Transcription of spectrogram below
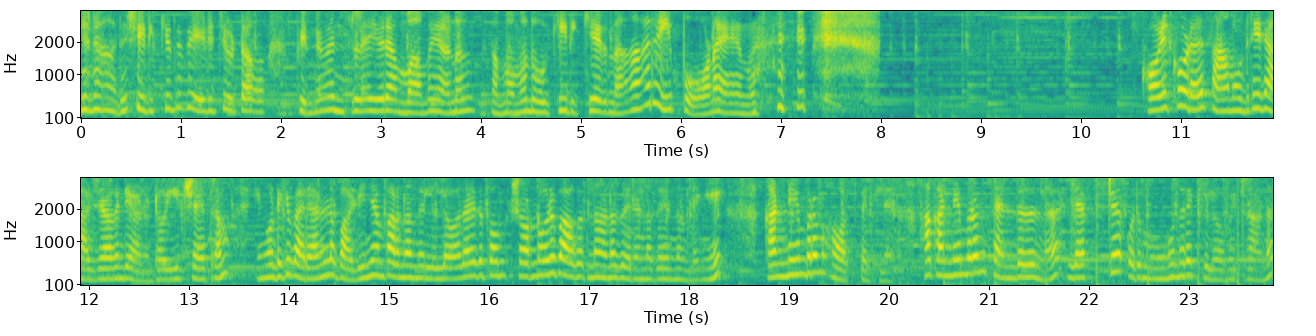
ഞാൻ ആദ്യം ശരിക്കും പേടിച്ചു കേട്ടോ. പിന്നെ മനസ്സിലായി ഒരു അമ്മാമ്മയാണ് അമ്മാമ്മ നോക്കിയിരിക്കായിരുന്നു ആരാ ഈ പോണേന്ന് കോഴിക്കോട് സാമൂതിരി രാജാവിന്റെയാണ് കേട്ടോ ഈ ക്ഷേത്രം. ഇങ്ങോട്ടേക്ക് വരാനുള്ള വഴി ഞാൻ പറഞ്ഞു തന്നില്ലല്ലോ അതായത് ഇപ്പം ഷൊർണൂർ ഭാഗത്തു നിന്നാണ് വരുന്നത് എന്നുണ്ടെങ്കിൽ കണ്ണിയമ്പുറം ഹോസ്പിറ്റൽ. ആ കണ്ണിയമ്പുറം സെന്ററിൽ നിന്ന് ലെഫ്റ്റ് ഒരു മൂന്നര കിലോമീറ്ററാണ്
